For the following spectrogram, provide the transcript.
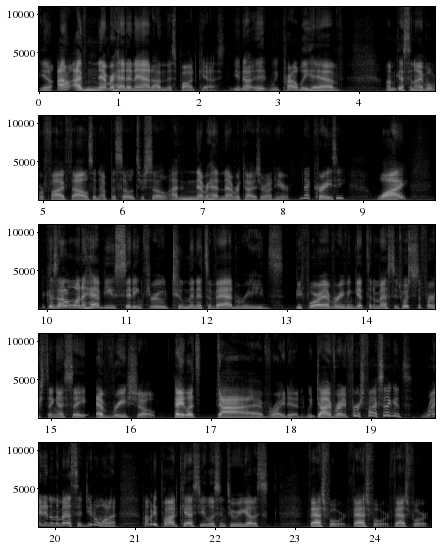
You know, I have never had an ad on this podcast. You know, it, we probably have. I'm guessing I have over 5,000 episodes or so. I've never had an advertiser on here. Isn't that crazy? Why? Because I don't want to have you sitting through two minutes of ad reads before I ever even get to the message. What's the first thing I say every show? Hey, let's dive right in. We dive right first five seconds, right into the message. You don't want to. How many podcasts do you listen to where you got to fast forward, fast forward, fast forward,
